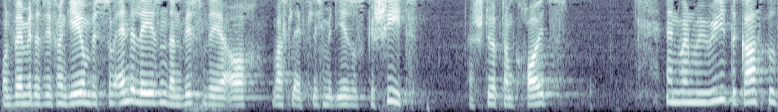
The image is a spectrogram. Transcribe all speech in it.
Und wenn wir das Evangelium bis zum Ende lesen, dann wissen wir ja auch, was letztlich mit Jesus geschieht. Er stirbt am Kreuz. And when we read the gospel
